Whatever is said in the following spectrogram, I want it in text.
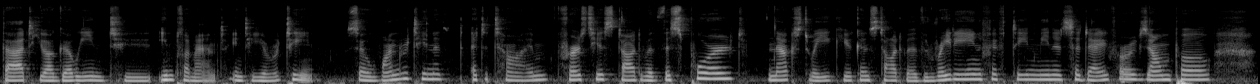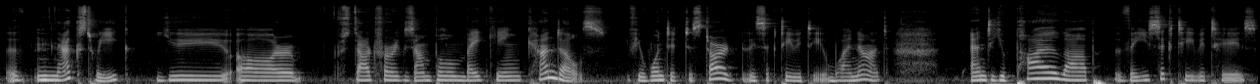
that you are going to implement into your routine. So, one routine at, at a time. First, you start with the sport. Next week, you can start with reading 15 minutes a day, for example. Uh, next week, you are start, for example, making candles. If you wanted to start this activity, why not? And you pile up these activities,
